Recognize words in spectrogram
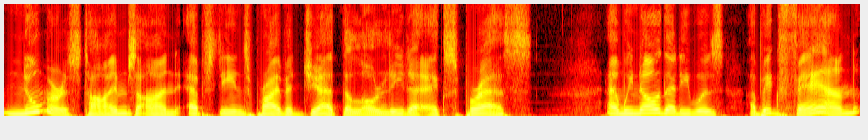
numerous times on Epstein's private jet, the Lolita Express. And we know that he was a big fan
